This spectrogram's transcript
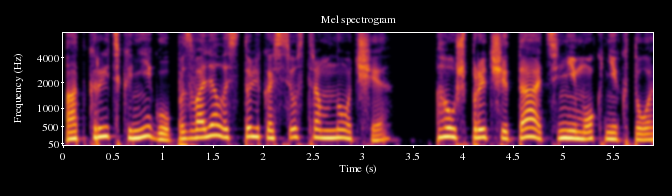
Открыть книгу позволялось только сестрам ночи, а уж прочитать не мог никто.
